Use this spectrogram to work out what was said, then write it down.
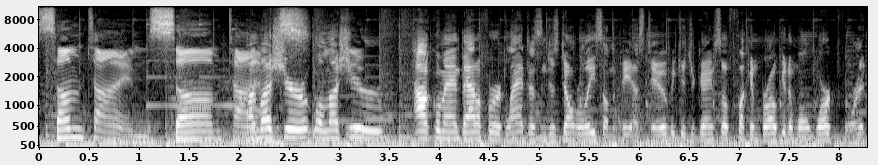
Sometimes, sometimes. Unless you're unless you're Aquaman Battle for Atlantis and just don't release on the PS2 because your game's so fucking broken it won't work for it.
